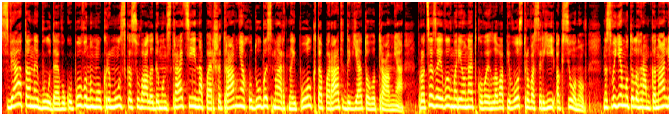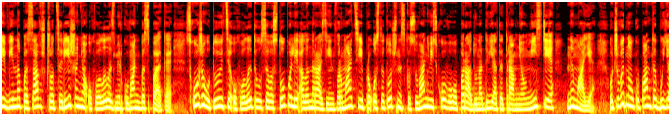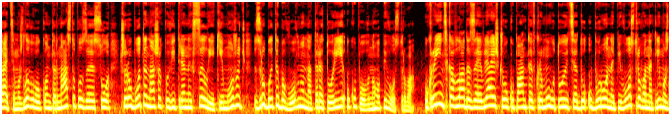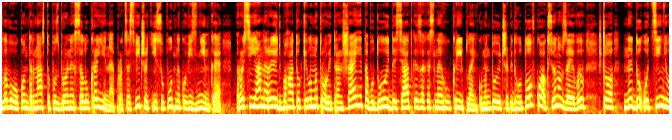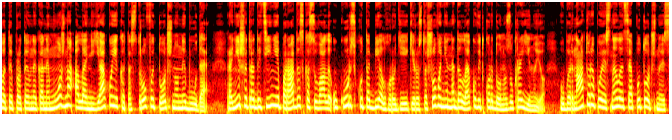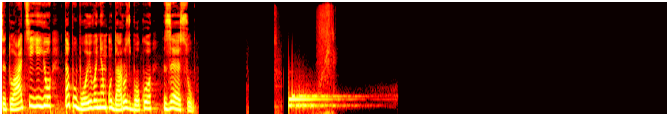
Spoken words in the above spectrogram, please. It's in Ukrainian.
Свята не буде. В окупованому Криму скасували демонстрації на 1 травня, ходу безсмертний полк та парад 9 травня. Про це заявив маріонетковий глава півострова Сергій Аксьонов. На своєму телеграм-каналі він написав, що це рішення ухвалили з міркувань безпеки. Схоже, готуються ухвалити у Севастополі, але наразі інформації про остаточне скасування військового параду на 9 травня у місті немає. Очевидно, окупанти бояться можливого контрнаступу ЗСУ чи роботи наших повітряних сил, які можуть зробити бавовну на території окупованого півострова. Українська влада заявляє, що окупанти в Криму готуються до оборони півострова на тлі можливого контрнаступу збройних сил України. Про це свідчать і супутникові знімки. Росіяни риють багатокілометрові траншеї та будують десятки захисних укріплень. Коментуючи підготовку, Аксьонов заявив, що недооцінювати противника не можна, але ніякої катастрофи точно не буде. Раніше традиційні паради скасували у Курську та Білгороді, які розташовані недалеко від кордону з Україною. Губернатори пояснили це поточною ситуацією та побоюванням удару з боку ЗСУ.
